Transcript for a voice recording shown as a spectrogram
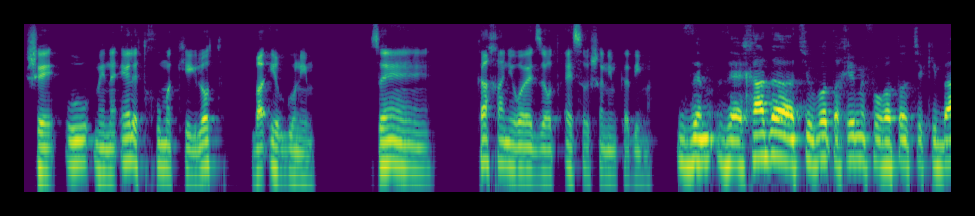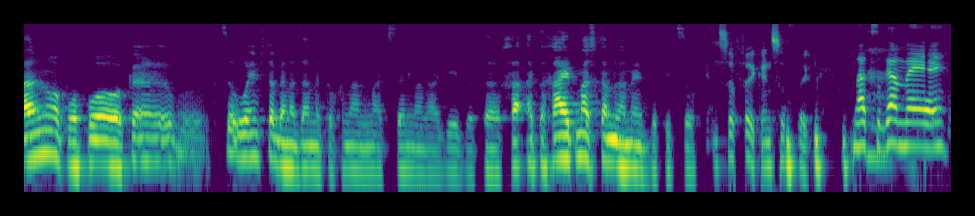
שהוא מנהל את תחום הקהילות בארגונים. זה, ככה אני רואה את זה עוד עשר שנים קדימה. זה, זה אחד התשובות הכי מפורטות שקיבלנו, אפרופו, בקיצור רואים שאתה בן אדם מתוכנן, מקס, אין מה להגיד, אתה, אתה חי את מה שאתה מלמד בקיצור. אין ספק, אין ספק. מקס גם uh,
